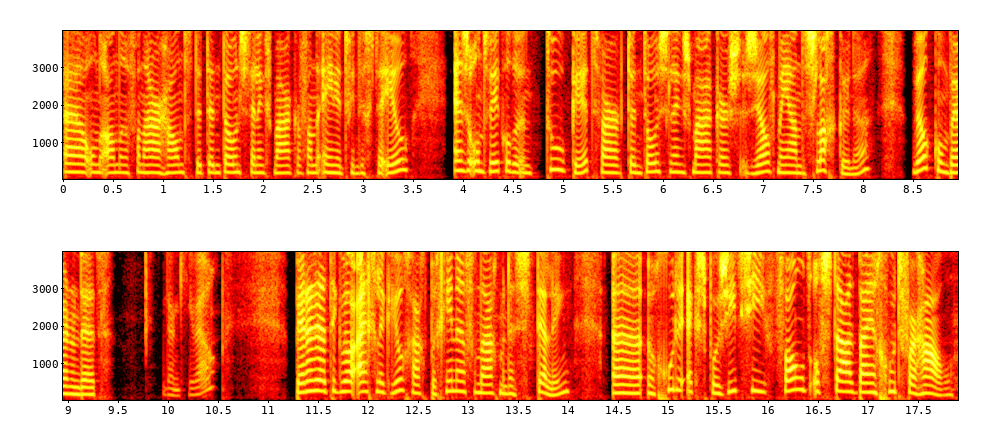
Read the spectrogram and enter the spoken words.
uh, onder andere van haar hand, de tentoonstellingsmaker van de 21ste eeuw. En ze ontwikkelde een toolkit waar tentoonstellingsmakers zelf mee aan de slag kunnen. Welkom Bernadette. Dankjewel. Bernadette, ik wil eigenlijk heel graag beginnen vandaag met een stelling. Uh, een goede expositie valt of staat bij een goed verhaal?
